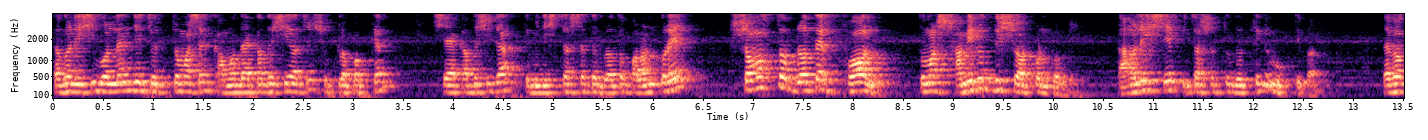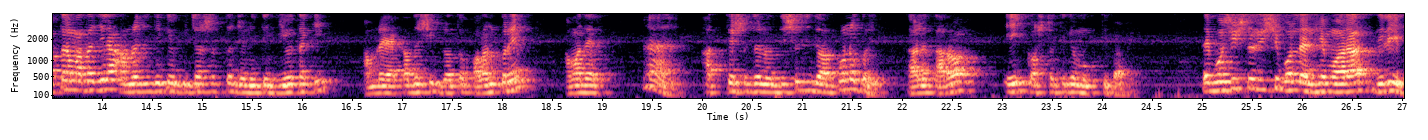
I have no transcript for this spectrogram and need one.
তখন ঋষি বললেন যে চৈত্র মাসের কামদা একাদশী আছে, শুক্লপক্ষের। সে একাদশীটা তুমি নিষ্ঠার সাথে ব্রত পালন করে সমস্ত ব্রতের ফল তোমার স্বামীর উদ্দেশ্যে অর্পণ করবে। তাহলেই সে পিচাসত্ব দূর থেকে মুক্তি পাবে। তাই ভক্তরা, মাতাজিরা, আমরা যদি কেউ পিচাসত্ব জনিতে গিয়েও থাকি, আমরা একাদশী ব্রত পালন করে আমাদের হ্যাঁ আত্মীয় স্বজন উদ্দেশ্যে যদি অর্পণও করি, তাহলে তারাও এই কষ্ট থেকে মুক্তি পাবে। তাই বশিষ্ঠ ঋষি বললেন, হে মহারাজ দিলীপ,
